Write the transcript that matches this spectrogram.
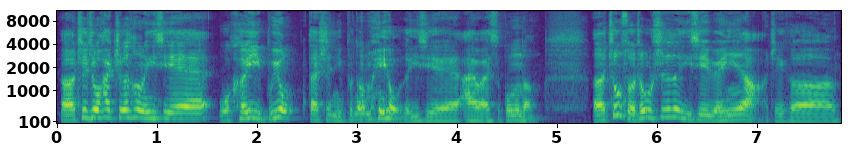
呃，这周还折腾了一些我可以不用，但是你不能没有的一些 iOS 功能。呃，众所周知的一些原因啊，这个，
